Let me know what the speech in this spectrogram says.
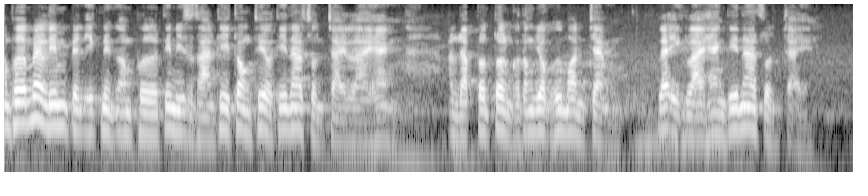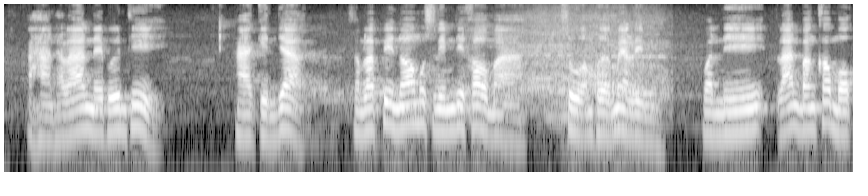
อำเภอแม่ริมเป็นอีกหนึ่งอำเภอที่มีสถานที่ท่องเที่ยวที่น่าสนใจหลายแห่ง อันดับต้นๆก็ต้องยกคือม่อนแจ่มและอีกหลายแห่งที่น่าสนใจ อาหารฮาลาลในพื้นที่ หากินยากสำหรับพี่น้องมุสลิมที่เข้ามาสู่อำเภอแม่ริม วันนี้ร้านบางข้าวหมก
